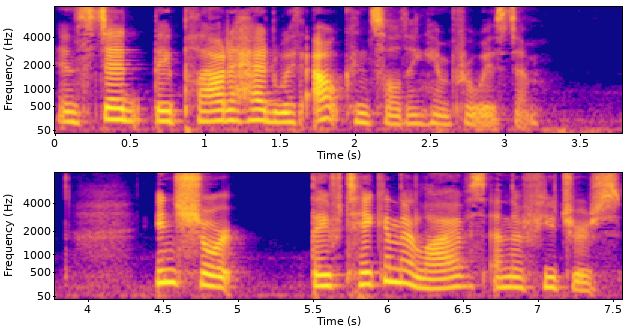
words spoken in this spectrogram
Instead, they plowed ahead without consulting Him for wisdom. In short, They've taken their lives and their futures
